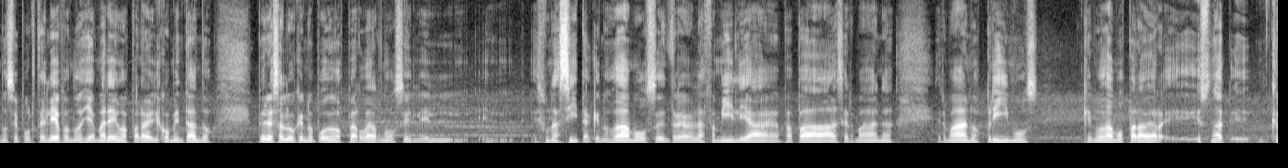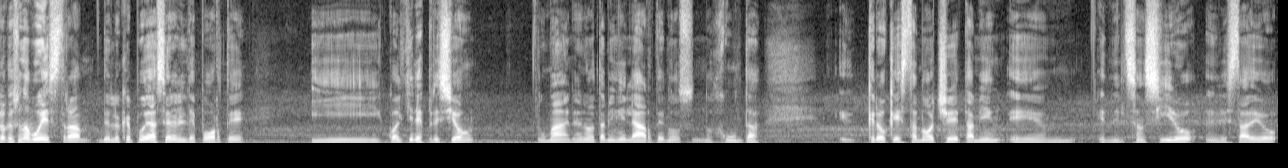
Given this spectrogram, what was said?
no sé, por teléfono, nos llamaremos para ir comentando, pero es algo que no podemos perdernos, es una cita que nos damos entre la familia, papás, hermanas, hermanos, primos, que nos damos para ver. Es una, creo que es una muestra de lo que puede hacer el deporte y cualquier expresión humana, ¿no? También el arte nos, nos junta. Eh, creo que esta noche también eh, en el San Siro, en el estadio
